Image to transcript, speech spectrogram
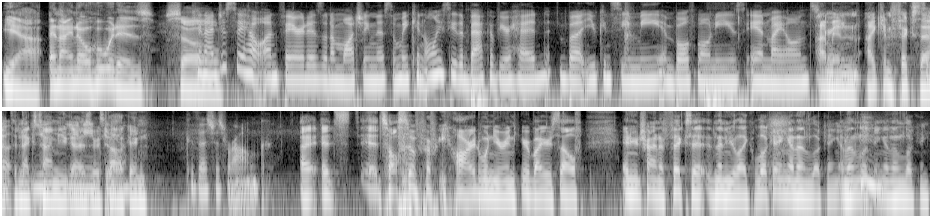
yeah, and I know who it is. So Can I just say how unfair it is that I'm watching this and we can only see the back of your head, but you can see me in both Moniz's and my own I mean, I can fix that So the next you- time you you guys need are to. talking. because that's just wrong. I, it's it's also very hard when you're in here by yourself and you're trying to fix it, and then you're like looking and then looking and then looking and then looking.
